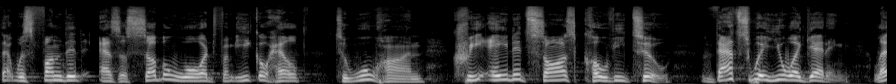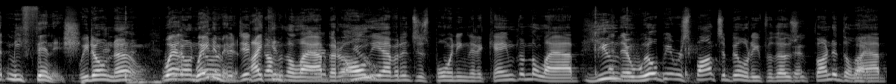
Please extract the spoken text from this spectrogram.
that was funded as a subaward from EcoHealth to Wuhan created SARS CoV 2, that's where you are getting. Let me finish. We don't know. Well, we don't wait a know if minute. it did I come can- from the lab, but all You- the evidence is pointing that it came from the lab, You- and there will be responsibility for those who funded the lab,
